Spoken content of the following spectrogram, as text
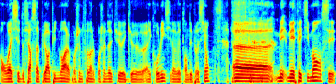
On va essayer de faire ça plus rapidement à la prochaine fois dans les prochaines actus avec euh, avec Rowling, sinon il va être en dépression. Euh, mais, mais effectivement, c'est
